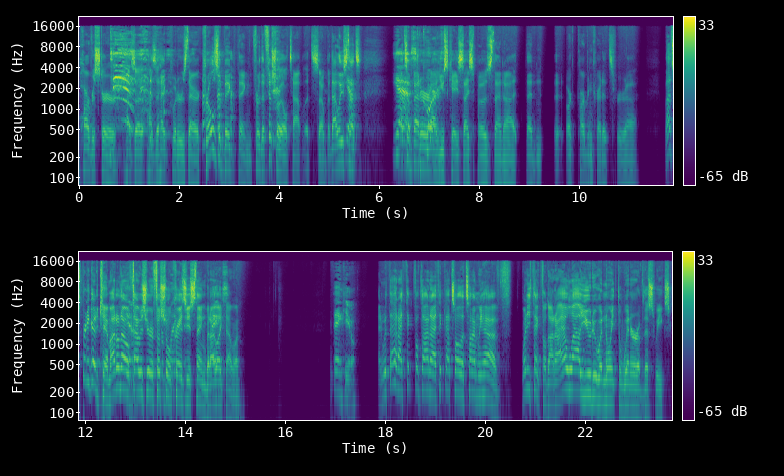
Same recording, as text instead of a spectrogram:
harvester has a has a headquarters there. Krill's a big thing for the fish oil tablets. So, but at least yeah. that's yes, that's a better uh, use case, I suppose, than uh, than uh, or carbon credits for uh, that's pretty good, Kim. I don't know yeah. if that was your official craziest thing, but Thanks. I like that one. Thank you. And with that, I think, Vildana, I think that's all the time we have. What do you think, Vildana? I allow you to anoint the winner of this week's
